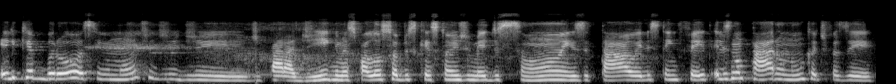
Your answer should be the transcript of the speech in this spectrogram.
ele quebrou, assim, um monte de, de, de, paradigmas, falou sobre as questões de medições e tal, eles têm feito, eles não param nunca de fazer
